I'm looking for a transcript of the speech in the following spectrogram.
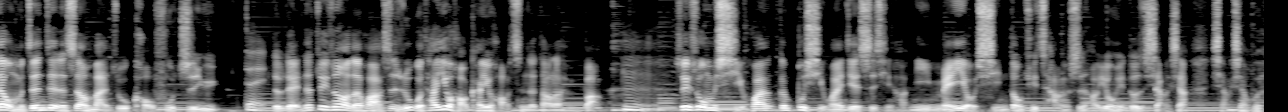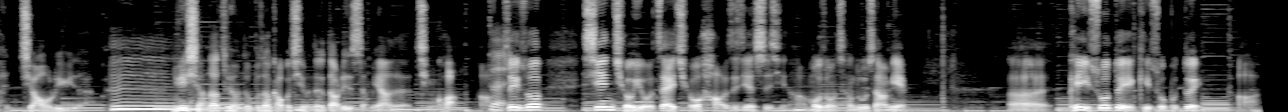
但我们真正的是要满足口腹之欲。对，对不对？那最重要的话是，如果它又好看又好吃，那当然很棒。嗯，所以说我们喜欢跟不喜欢一件事情哈，你没有行动去尝试哈，永远都是想象，想象会很焦虑的。嗯，因为想到最后都不知道，搞不清楚那个到底是什么样的情况啊。对，所以说先求有再求好这件事情哈，某种程度上面，呃，可以说对，也可以说不对啊。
